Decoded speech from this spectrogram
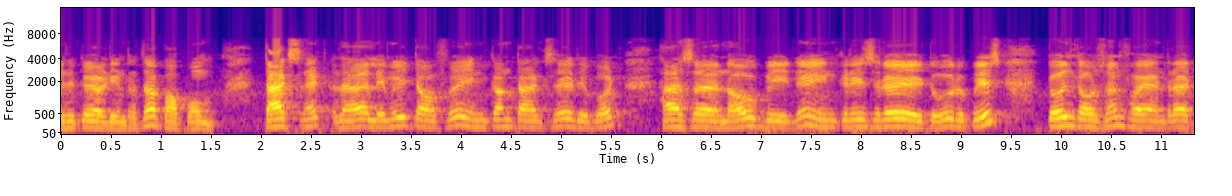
இருக்குது அப்படின்றத பார்ப்போம் tax net the limit of income tax rebate has uh, now been increased to rupees 12500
